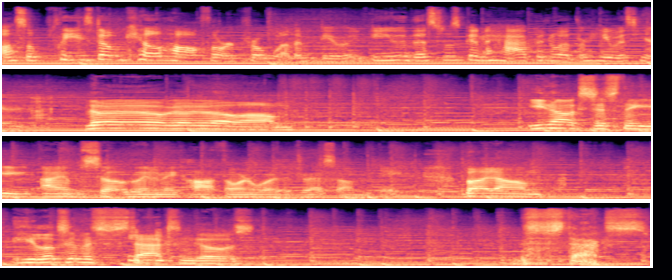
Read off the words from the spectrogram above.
Also, please don't kill Hawthorne for what I'm doing. Do you? This was gonna happen whether he was here or not. No, no, no, no, no. Um, Enoch's just thinking I am so going to make Hawthorne wear the dress on the date. But um, he looks at Mrs. Stacks and goes, Mrs. Stacks,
